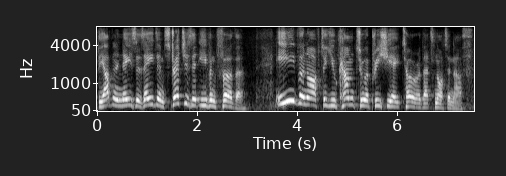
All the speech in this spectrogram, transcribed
the Avnei Nezer's Adam, stretches it even further. Even after you come to appreciate Torah, that's not enough.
